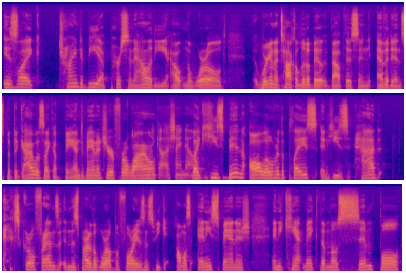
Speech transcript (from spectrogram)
is like trying to be a personality out in the world. We're gonna talk a little bit about this in evidence, but the guy was like a band manager for a while. oh my gosh, I know. Like he's been all over the place and he's had ex girlfriends in this part of the world before. He doesn't speak almost any Spanish and he can't make the most simple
